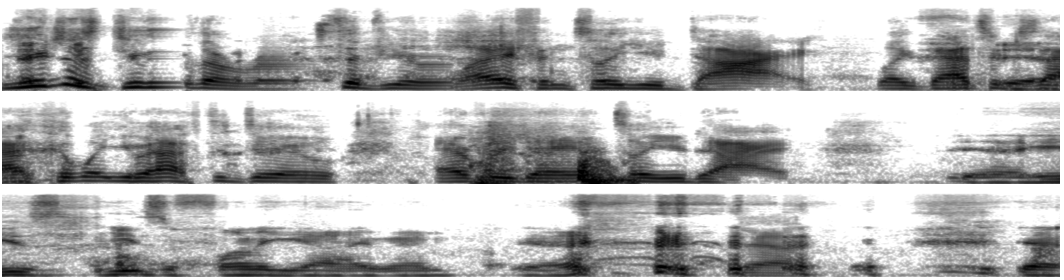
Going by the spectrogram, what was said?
you just do the rest of your life until you die. Like that's Yeah. exactly what you have to do every day until you die. yeah, he's he's a funny guy, man. Yeah. Yeah. Yeah.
